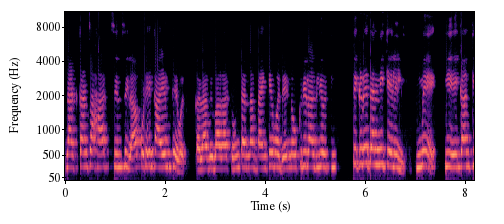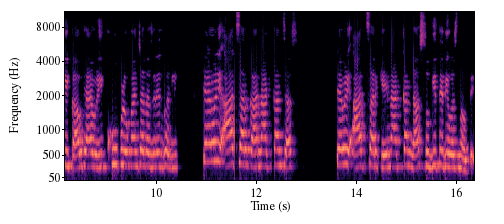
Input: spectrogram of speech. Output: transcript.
नाटकांचा हात सिलसिला पुढे कायम ठेवत. कला विभागातून त्यांना बँकेमध्ये नोकरी लागली होती. तिकडे त्यांनी केलेली मे ही एकांकिका त्यावेळी खूप लोकांच्या नजरेत भरली. त्यावेळी आज सारखा नाटकांचा त्यावेळी आज सारखे नाटकांना सुगीचे दिवस नव्हते.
